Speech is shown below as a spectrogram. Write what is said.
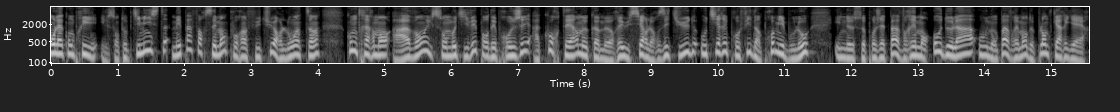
On l'a compris, ils sont optimistes, mais pas forcément pour un futur lointain. Contrairement à avant, ils sont motivés pour des projets à court terme comme réussir leurs études ou tirer profit d'un premier boulot. Ils ne se projettent pas vraiment au-delà ou n'ont pas vraiment de plan de carrière.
